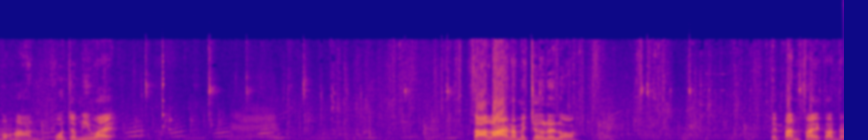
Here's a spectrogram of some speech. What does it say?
พวกหารควรจะมีไว้ สาหร่ายเราไม่เจอเลยเหรอ ไปปั่นไฟก่อนไป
